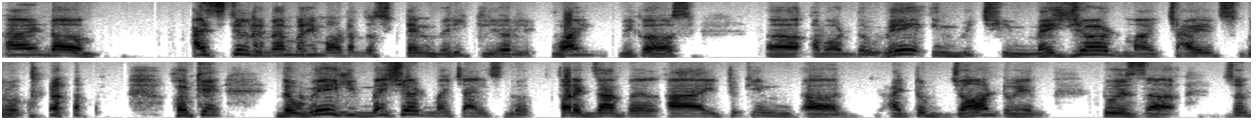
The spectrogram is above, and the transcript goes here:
and um, I still remember him out of the ten very clearly. Why? Because uh, about the way in which he measured my child's growth. okay, the way he measured my child's growth. For example, I took him, uh, I took John to him, to his. So,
